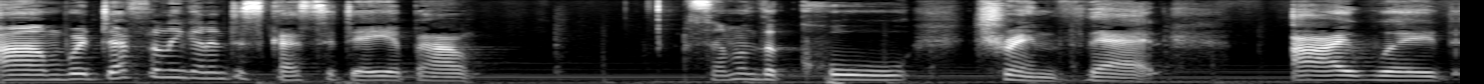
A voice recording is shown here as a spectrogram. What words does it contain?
um, we're definitely going to discuss today about some of the cool trends that I would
